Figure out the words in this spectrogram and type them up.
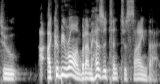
to, I could be wrong, but I'm hesitant to sign that.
